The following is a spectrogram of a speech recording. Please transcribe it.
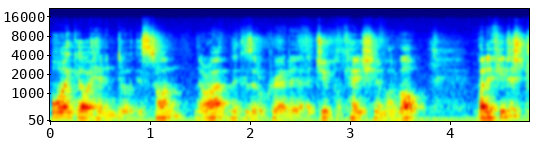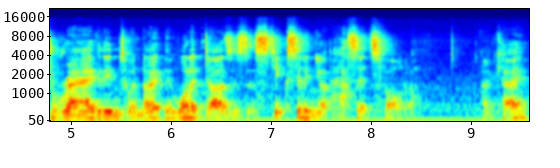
I won't go ahead and do it this time, alright, because it'll create a, a duplication in my vault. But if you just drag it into a note, then what it does is it sticks it in your assets folder, okay?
